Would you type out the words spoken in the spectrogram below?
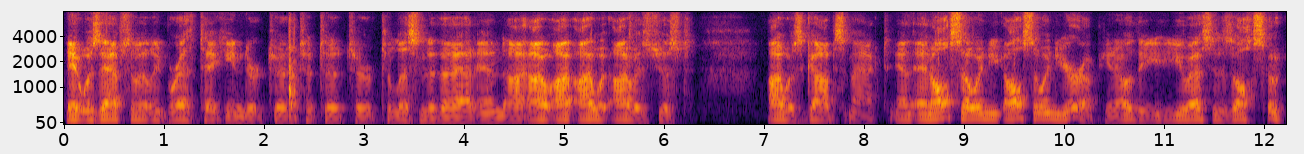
It was absolutely breathtaking to to to to, to, to listen to that, and I I, I, I, I was just I was gobsmacked, and and also in also in Europe, you know, the U.S. is also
